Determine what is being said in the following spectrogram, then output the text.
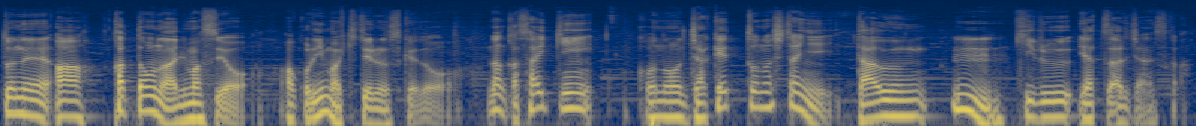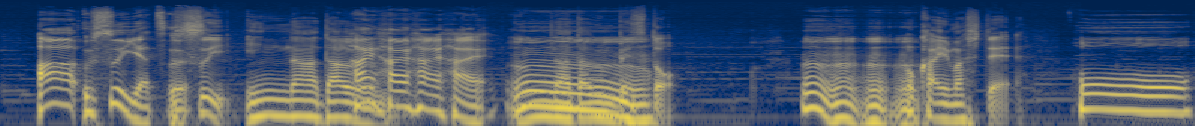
とねあ買ったものありますよ。あこれ今着てるんですけど。なんか最近このジャケットの下にダウンうん。着るやつあるじゃないですか。あー薄いやつ。薄い。インナーダウン、はいはいはいはい。インナーダウンベストうんうんうんうん。を買いまして、ほ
